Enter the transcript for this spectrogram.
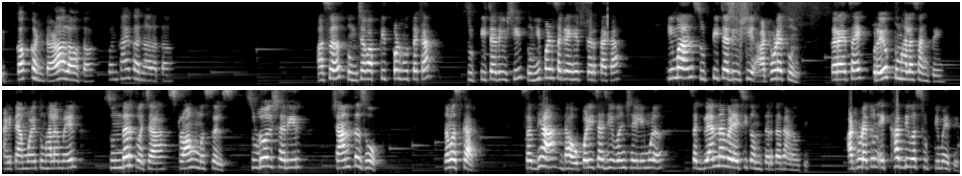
इतका कंटाळा आला होता. पण काय करणार आता? असं तुमच्या बाबतीत पण होतं का? सुट्टीच्या दिवशी तुम्ही पण सगळे हेच करता का? किमान सुट्टीच्या दिवशी आठवड्यातून करायचा एक प्रयोग तुम्हाला सांगते. आणि त्यामुळे तुम्हाला मिळेल सुंदर त्वचा स्ट्रॉंग मसल्स सुडोल शरीर शांत झोप. नमस्कार. सध्या धावपळीच्या जीवनशैलीमुळं सगळ्यांना वेळेची कमतरता जाणवते. आठवड्यातून एखाद दिवस सुट्टी मिळते.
